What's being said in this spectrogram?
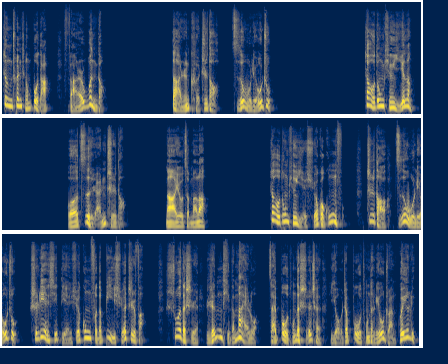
郑春成不答，反而问道：“大人可知道子午留住？”赵东平一愣：“我自然知道，那又怎么了？”赵东平也学过功夫，知道子午流注是练习点穴功夫的必学之法，说的是人体的脉络在不同的时辰有着不同的流转规律，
